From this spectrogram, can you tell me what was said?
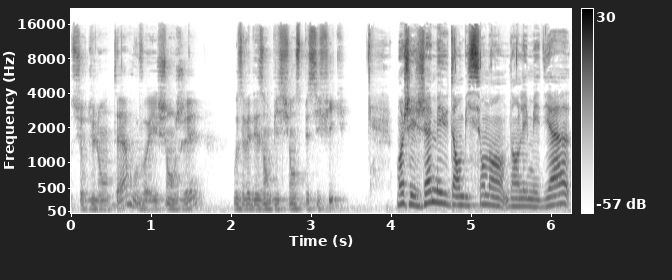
sur du long terme Vous le voyez changer? Vous avez des ambitions spécifiques? Moi, j'ai jamais eu d'ambition dans, dans, les médias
